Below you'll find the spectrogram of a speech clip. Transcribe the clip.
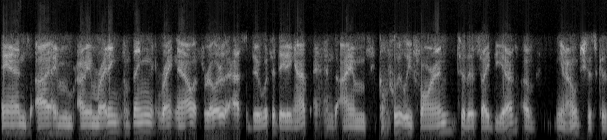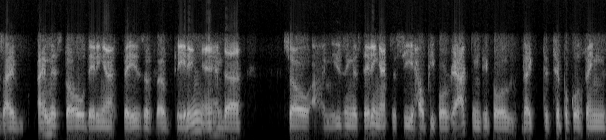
And I'm I am writing something right now, a thriller that has to do with a dating app, and I am completely foreign to this idea of you know just because I I missed the whole dating app phase of, of dating, and uh, so I'm using this dating app to see how people react and people like the typical things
